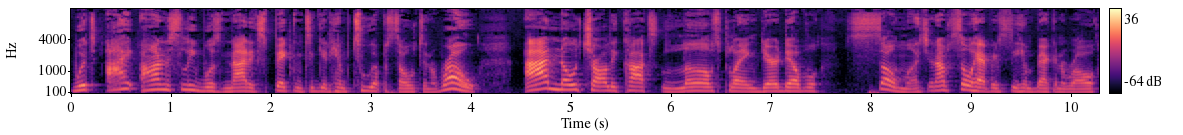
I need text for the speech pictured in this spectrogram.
which I honestly was not expecting to get him two episodes in a row. I know Charlie Cox loves playing Daredevil, so much, and I'm so happy to see him back in the role.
